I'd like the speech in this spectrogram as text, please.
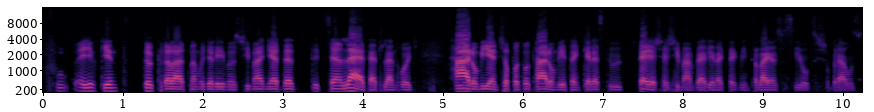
Fú, egyébként tökre látnám, hogy a Ravens simán nyer, de egyszerűen lehetetlen, hogy három ilyen csapatot három héten keresztül teljesen simán verjenek meg, mint a Lions, a Seahawks és a Browns.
